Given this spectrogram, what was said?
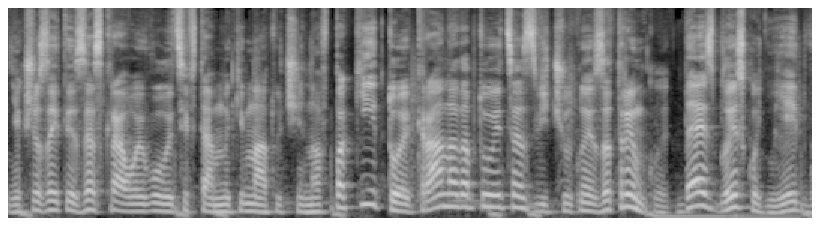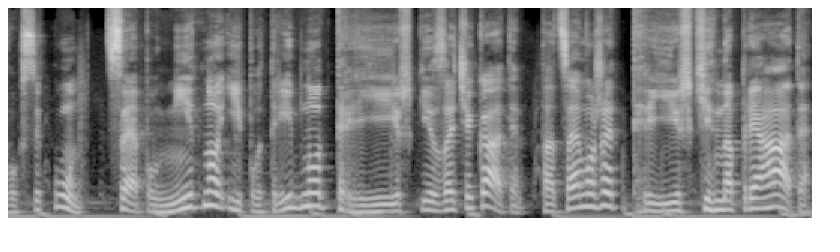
Якщо зайти з яскравої вулиці в темну кімнату чи навпаки, то екран адаптується з відчутною затримкою, десь близько 1-2 секунд. Це помітно і потрібно трішки зачекати. Та це може трішки напрягати.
